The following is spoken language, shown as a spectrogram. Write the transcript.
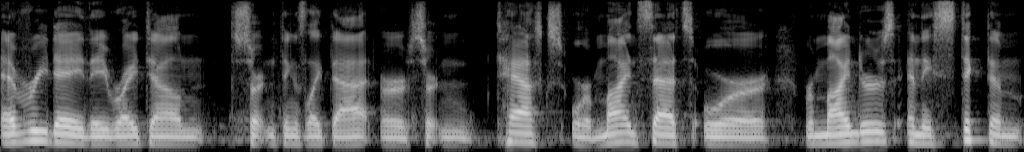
every day they write down certain things like that, or certain tasks, or mindsets, or reminders, and they stick them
